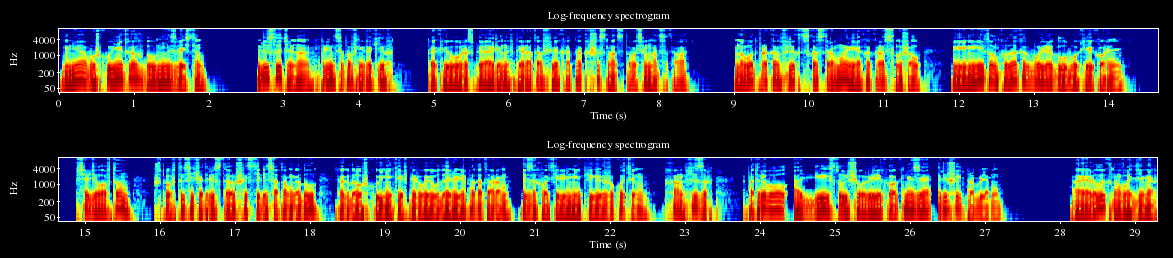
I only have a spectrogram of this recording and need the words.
мне об ушкуйниках был неизвестен. Действительно, принципов никаких – как и у распиаренных пиратов века так 16-18. Но вот про конфликт с Костромой я как раз слышал, и имеет он куда как более глубокие корни. Все дело в том, что в 1360 году, когда ушкуйники впервые ударили по татарам и захватили некий Жукотин, хан Хизр потребовал от действующего великого князя решить проблему. А ярлык на Владимир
